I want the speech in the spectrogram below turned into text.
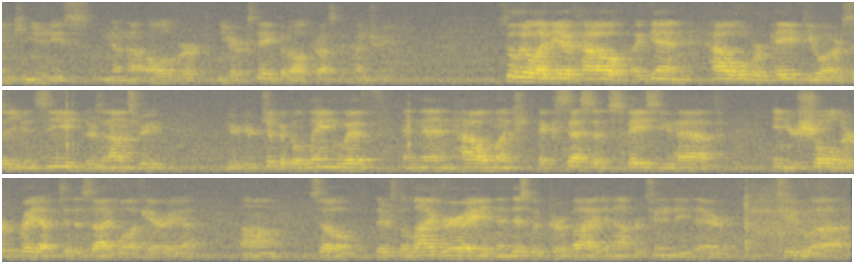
in communities, you know, not all over New York State, but all across the country. Just a little idea of how, again, how overpaved you are. So you can see there's an on-street, your, your typical lane width, and then how much excessive space you have in your shoulder right up to the sidewalk area. Um, So there's the library, and then this would provide an opportunity there to, uh,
